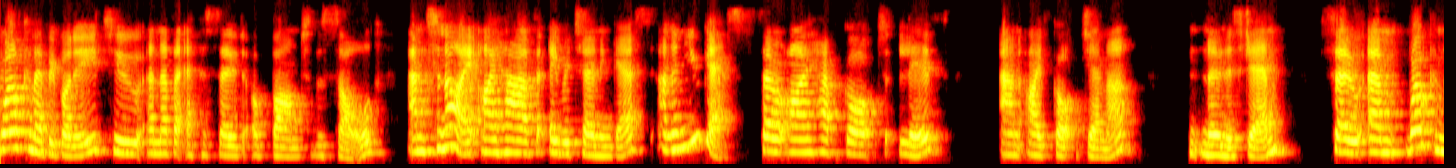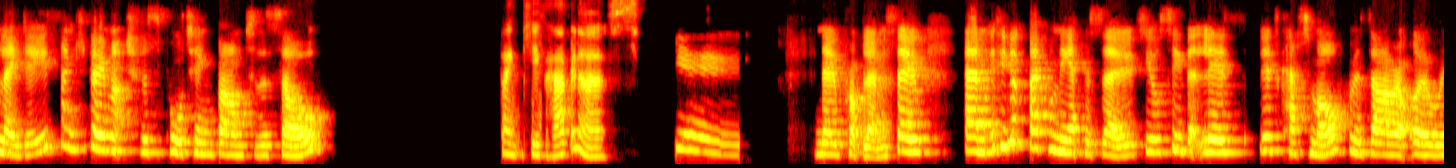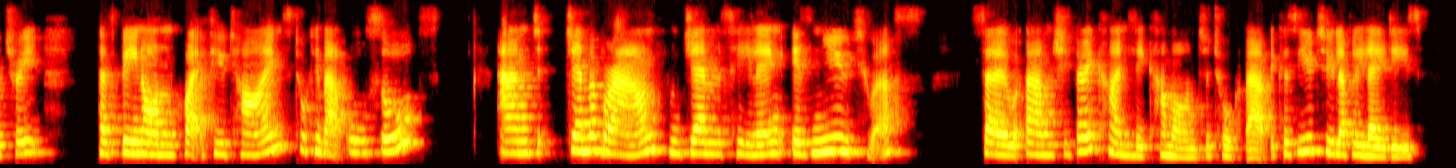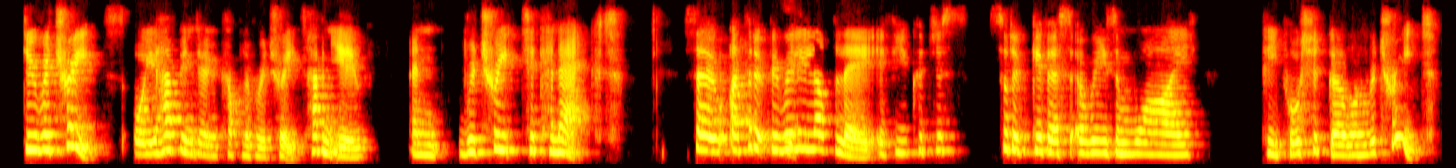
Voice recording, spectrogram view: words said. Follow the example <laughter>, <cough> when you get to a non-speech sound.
So, welcome everybody to another episode of Balm to the Soul. And tonight I have a returning guest and a new guest. So, I have got Liz and I've got Gemma, known as Gem. So, um, welcome, ladies. Thank you very much for supporting Balm to the Soul. Thank you for having us. you. No problem. So, um, if you look back on the episodes, you'll see that Liz Liz Cattermole from Izhara Oil Retreat has been on quite a few times talking about all sorts. And Gemma Brown from Gems Healing is new to us. So um, she's very kindly come on to talk about because you two lovely ladies do retreats, or you have been doing a couple of retreats, haven't you? And retreat to connect. So I thought it'd be really lovely if you could just sort of give us a reason why people should go on retreat.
